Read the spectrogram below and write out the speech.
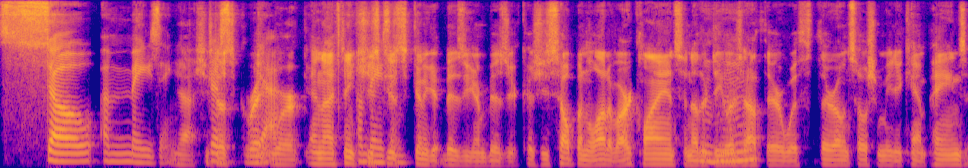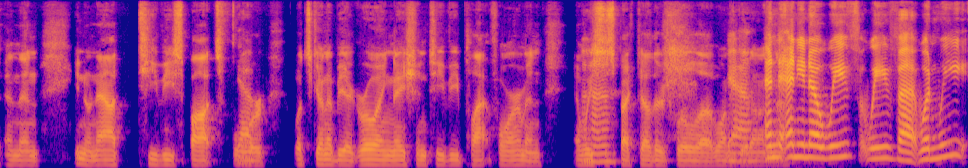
so amazing Yeah, she Just- does great yeah. work. And I think she's just going to get busier and busier because she's helping a lot of our clients and other dealers Mhm. out there with their own social media campaigns. And then, you know, now TV spots for Yep. what's going to be a growing nation TV platform. And, and we Uh-huh. suspect others will uh, want to yeah get on. and and you know we've we've uh, when we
